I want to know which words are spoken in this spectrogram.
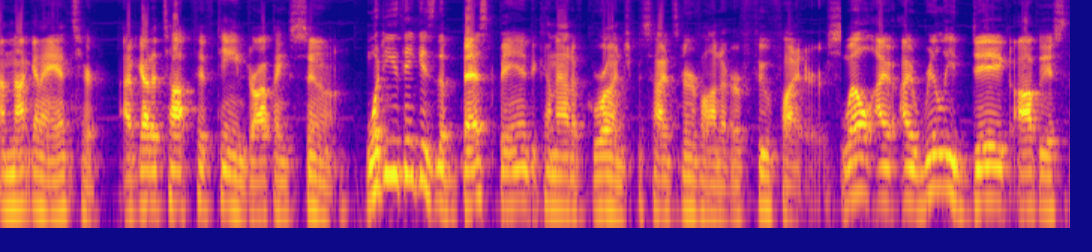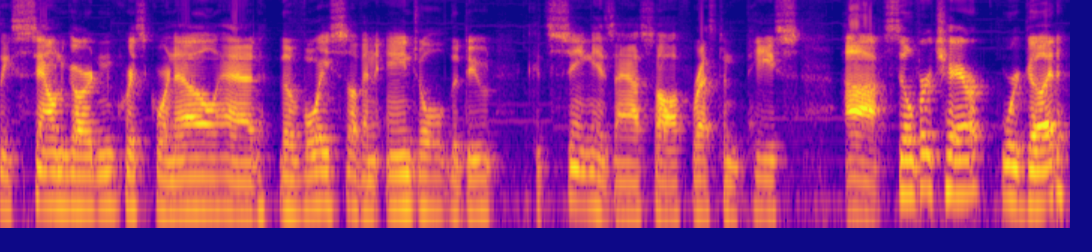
I'm not gonna answer. I've got a top 15 dropping soon. What do you think is the best band to come out of grunge besides Nirvana or Foo Fighters? Well, I, I really dig, obviously, Soundgarden. Chris Cornell had the voice of an angel. The dude could sing his ass off, rest in peace. Uh, Silverchair were good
